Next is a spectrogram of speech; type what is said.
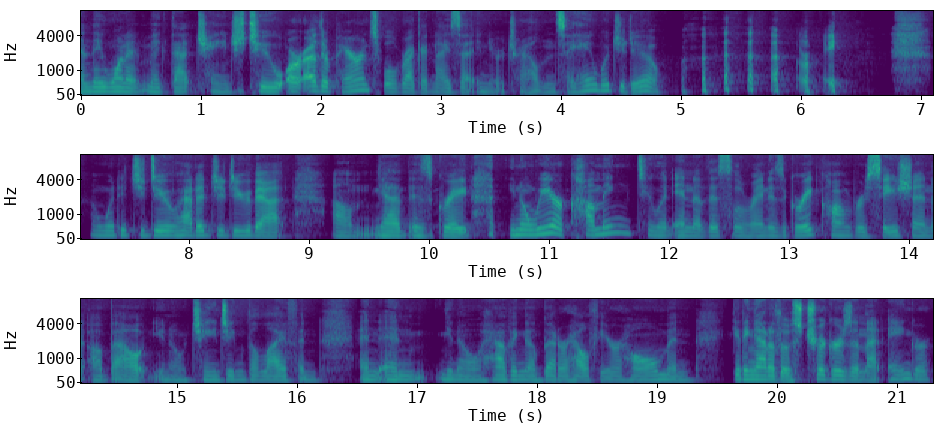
and they want to make that change too or other parents will recognize that in your child and say hey what'd you do right what did you do? How did you do that? Um, yeah, it is great. You know, we are coming to an end of this, Lorraine. is a great conversation about, you know, changing the life and and and you know, having a better, healthier home and getting out of those triggers and that anger.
